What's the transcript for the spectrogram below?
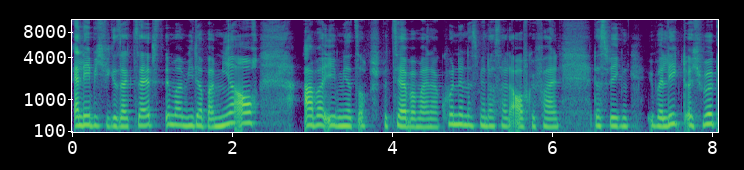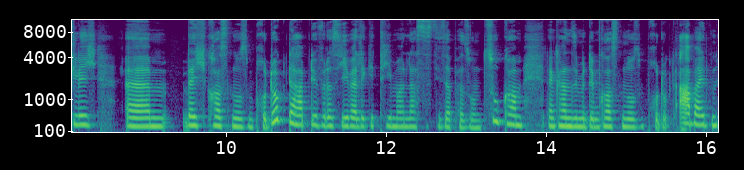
Erlebe ich, wie gesagt, selbst immer wieder bei mir auch, aber eben jetzt auch speziell bei meiner Kundin ist mir das halt aufgefallen. Deswegen überlegt euch wirklich, ähm, welche kostenlosen Produkte habt ihr für das jeweilige Thema und lasst es dieser Person zukommen. Dann kann sie mit dem kostenlosen Produkt arbeiten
